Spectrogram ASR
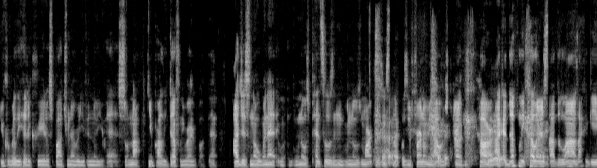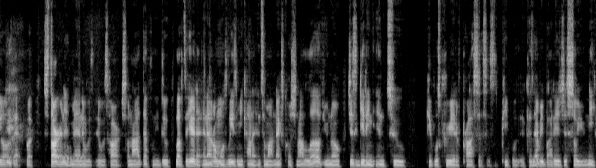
you could really hit a creative spot you never even know you had. So nah, you're probably definitely right about that. I just know when that when those pencils and when those markers and stuff was in front of me, I was struggling hard. I could definitely color inside the lines. I could give you all that, but starting it, man, it was it was hard. So now I definitely do love to hear that, and that almost leads me kind of into my next question. I love, you know, just getting into people's creative processes, people, because everybody is just so unique.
